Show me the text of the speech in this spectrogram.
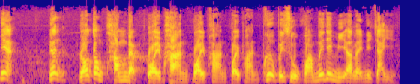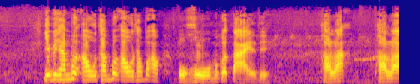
เนี่ยนั้นเราต้องทำแบบปล่อยผ่าน ปล่อยผ่าน ปล่อยผ่าน เพื่อไปสู่ความไม่ได้มีอะไรในใจ อย่าไปทำเพื่อเอาทำเพื่อเอาทำเพื่อเอา โอ้โห มันก็ตายเลยภาระพารา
